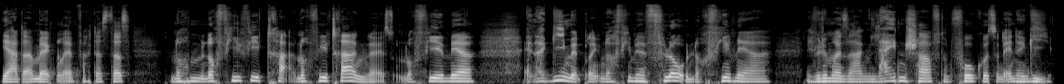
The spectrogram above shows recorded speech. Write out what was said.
ja, da merkt man einfach, dass das noch, noch viel, viel, noch viel tragender ist und noch viel mehr Energie mitbringt, noch viel mehr Flow, noch viel mehr, ich würde mal sagen, Leidenschaft und Fokus und Energie,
